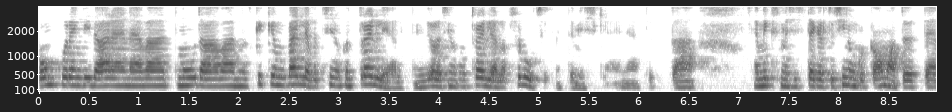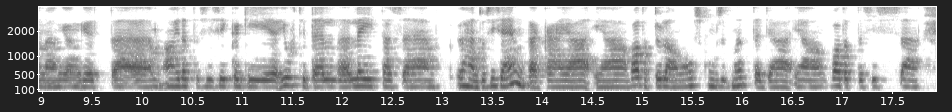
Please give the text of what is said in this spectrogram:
konkurendid arenevad, muudavad, nad kõik väljavad sinu kontrolli alt, ei ole sinu kontrolli all absoluutselt mitte miski on ju, et, et äh, ja miks me siis tegelikult ju sinuga ka oma tööd teeme, ongi, ongi, et äh, aidata siis ikkagi juhtidel leida see ühendus iseendaga ja, ja vaadata üle oma uskumused, mõtted ja, ja vaadata siis äh,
